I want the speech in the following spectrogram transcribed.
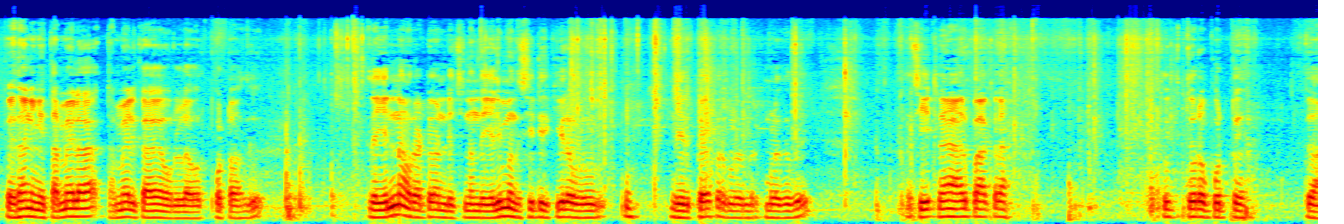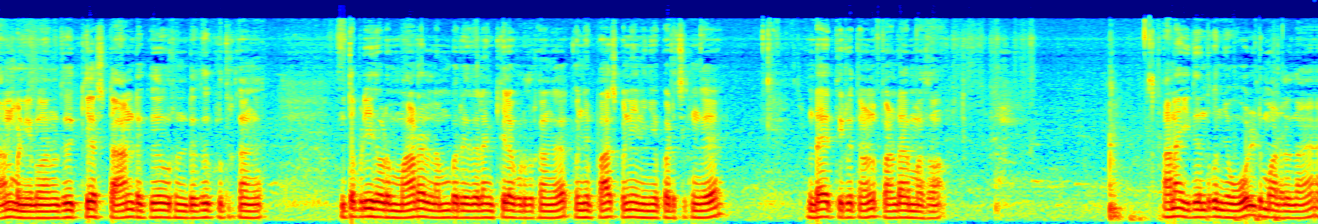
இப்போ இதான் நீங்கள் தமிழாக தமிழுக்காக உள்ள ஒரு ஃபோட்டோ அது. இதில் என்ன ஒரு அட்வான்டேஜ்னா அந்த எலிமந்த சீட்டு கீழே விழுவுது இது பேப்பருக்குள்ளே இருந்திருக்கும் பொழுது சீட்டெலாம் யார் பார்க்குறா? தூக்கி தூர போட்டு இப்போ ஆன் பண்ணிடுவோம். இது கீழே ஸ்டாண்டுக்கு ஒரு ரெண்டு இது கொடுத்துருக்காங்க. மற்றபடி இதோட மாடல் நம்பர் இதெல்லாம் கீழே கொடுத்துருக்காங்க. கொஞ்சம் பாஸ் பண்ணி நீங்கள் படிச்சுக்கோங்க. ரெண்டாயிரத்தி இருபத்தி நாலு பன்னெண்டாம் மாதம் ஆனால் இது வந்து கொஞ்சம் ஓல்டு மாடல் தான்.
